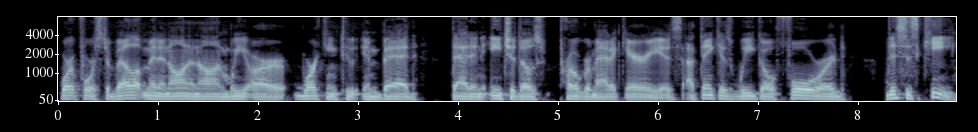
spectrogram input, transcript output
workforce development, and on and on, we are working to embed that in each of those programmatic areas. I think as we go forward, this is key.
